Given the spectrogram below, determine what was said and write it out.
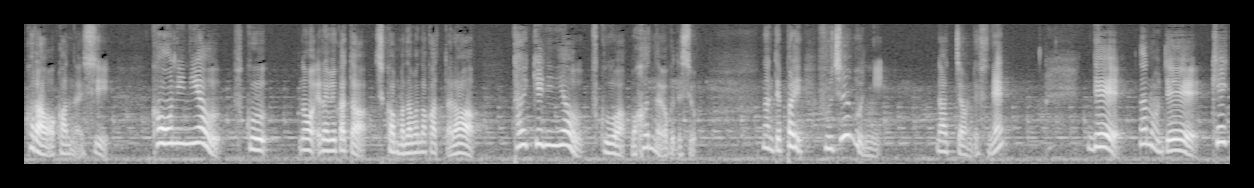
カラーは分かんないし顔に似合う服の選び方しか学ばなかったら体型に似合う服は分かんないわけですよ。なんでやっぱり不十分になっちゃうんですね。でなので結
